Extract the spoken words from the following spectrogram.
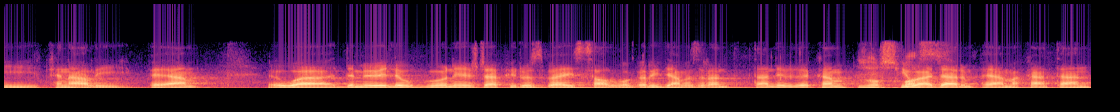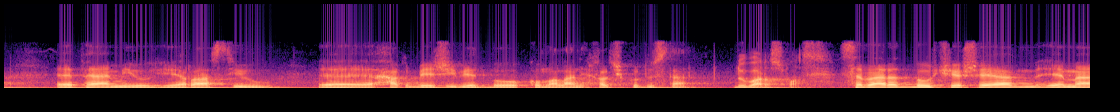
ی کەناڵی پەیام و دەمەوێت لەو بۆنەیەشدا پیرۆزبایی ساڵوەگەڕی دامەزراندنتان لێ دەکەم زۆر سوپاس. هیوادارم پەیامەکانتان پەیامی و ڕاستی و حەق بێژی بێت بۆ کۆمەڵانی خەڵکی کوردستان. دووبارە سوپاس. سەبارەت بەو کێشەیە ئێمە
